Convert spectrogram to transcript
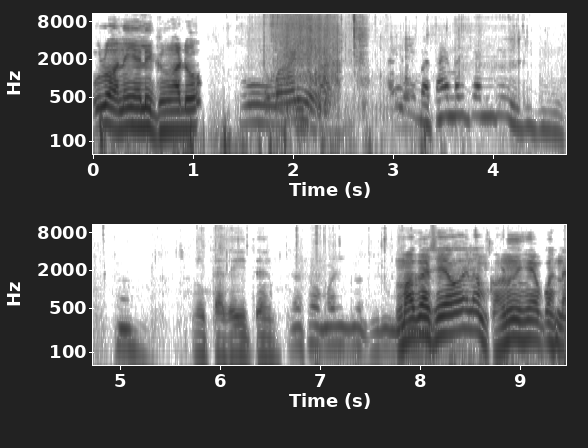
કે નહીં એલી ઘાડો. બધાય મરી નેતા તન. મગજ છે હોય ને ઘણું છે પણ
